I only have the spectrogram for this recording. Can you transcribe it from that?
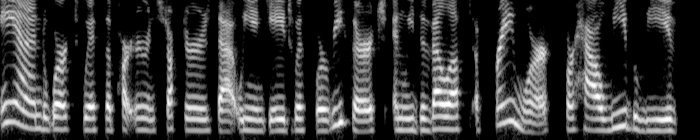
and worked with the partner instructors that we engage with for research. And we developed a framework for how we believe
